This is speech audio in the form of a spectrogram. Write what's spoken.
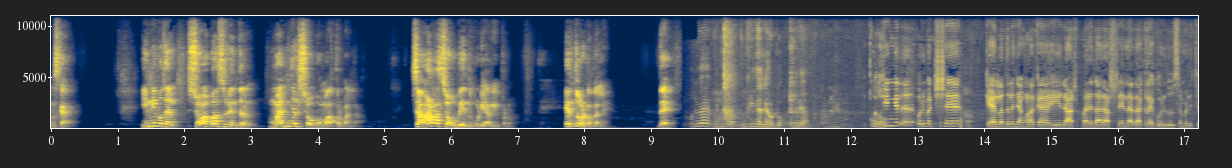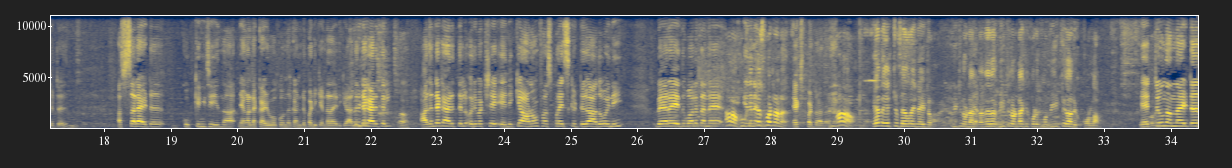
നമസ്കാരം. ഇനി മുതൽ ശോഭ സുരേന്ദ്രൻ മഞ്ഞൾ ശോഭ മാത്രമല്ല ചാള ശോഭ എന്ന് കൂടി അറിയപ്പെടും. എന്തുകൊണ്ടെന്നല്ലേ? ദേ. പൊതുവേ വീട്ടിൽ കുക്കിംഗ് ഒക്കെ ഉണ്ടോ എങ്ങനെയാ? കുക്കിങ്ങിൽ ഒരു പക്ഷേ കേരളത്തിൽ ഞങ്ങളൊക്കെ ഈ വനിതാ രാഷ്ട്രീയ നേതാക്കളെയൊക്കെ ഒരു ദിവസം വിളിച്ചിട്ട് അസലായിട്ട് കുക്കിംഗ് ചെയ്യുന്ന ഞങ്ങളുടെ കഴിവൊക്കെ ഒന്ന് കണ്ടു പഠിക്കേണ്ടതായിരിക്കും അതിന്റെ കാര്യത്തിൽ അതിന്റെ കാര്യത്തിൽ ഒരുപക്ഷെ എനിക്കാണോ ഫസ്റ്റ് പ്രൈസ് കിട്ടുക? അതോ ഇനി വേറെ ഇതുപോലെ തന്നെ എക്സ്പെർട്ട് ആണ്. എക്സ്പെർട്ട് ആണ്. ഏതാ ഏറ്റവും ഫേവറേറ്റ് ഐറ്റം വീട്ടിലുണ്ടാക്കുന്നത് അതായത് വീട്ടിലുണ്ടാക്കി കൊടുക്കുമ്പോൾ വീട്ടുകാർ കൊള്ളാം. ഏറ്റവും നന്നായിട്ട്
